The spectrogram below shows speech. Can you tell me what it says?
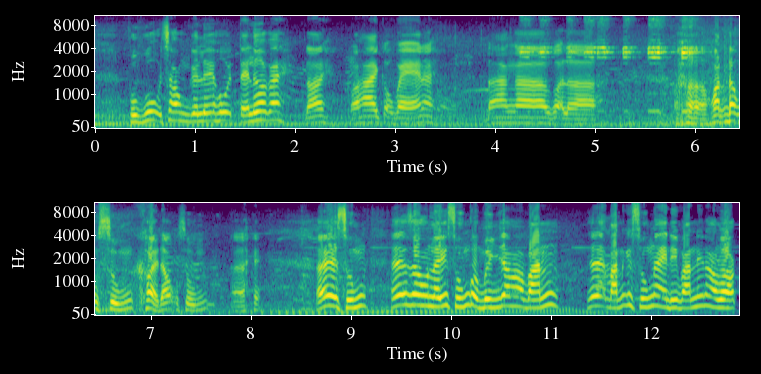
phục vụ trong cái lễ hội té nước ấy. Đây, có hai cậu bé này đang gọi là hoạt động súng, khởi động súng. Đấy. Đấy súng, thế sao lấy súng của mình ra mà bắn? Thế lại bắn cái súng này thì bắn thế nào được?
